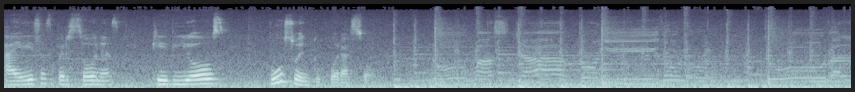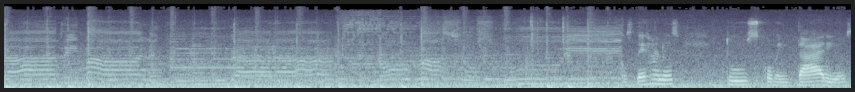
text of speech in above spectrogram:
a esas personas que Dios puso en tu corazón. Déjanos tus comentarios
